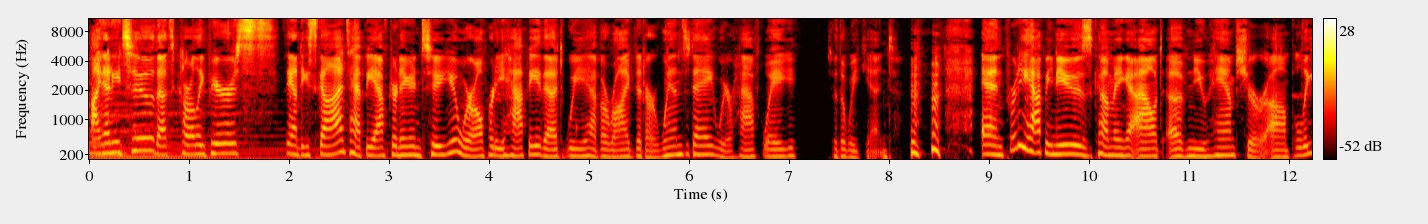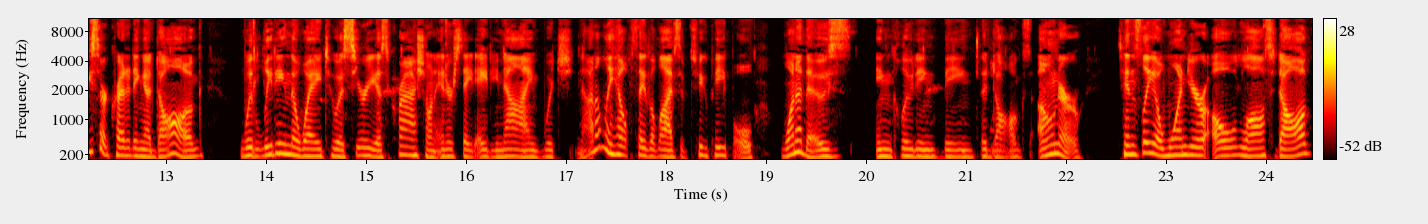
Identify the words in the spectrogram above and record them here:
I 92, that's Carly Pearce. Sandy Scott, happy afternoon to you. We're all pretty happy that we have arrived at our Wednesday. We're halfway to the weekend. and pretty happy news coming out of New Hampshire. Uh, police are crediting a dog with leading the way to a serious crash on Interstate 89, which not only helped save the lives of two people, one of those including being the dog's owner. Tinsley, a one year old lost dog.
